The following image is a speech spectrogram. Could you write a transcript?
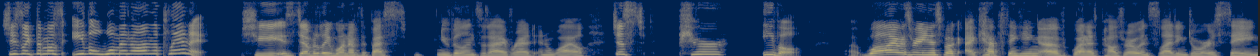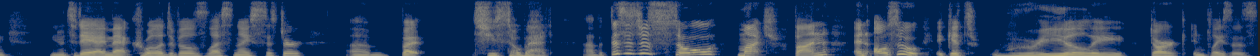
She's like the most evil woman on the planet. She is definitely one of the best new villains that I've read in a while. Just pure evil. Uh, while I was reading this book, I kept thinking of Gwyneth Paltrow in Sliding Doors saying, you know, today I met Cruella de Vil's less nice sister. Um, but she's so bad. Uh, but this is just so much fun. And also, it gets really dark in places,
